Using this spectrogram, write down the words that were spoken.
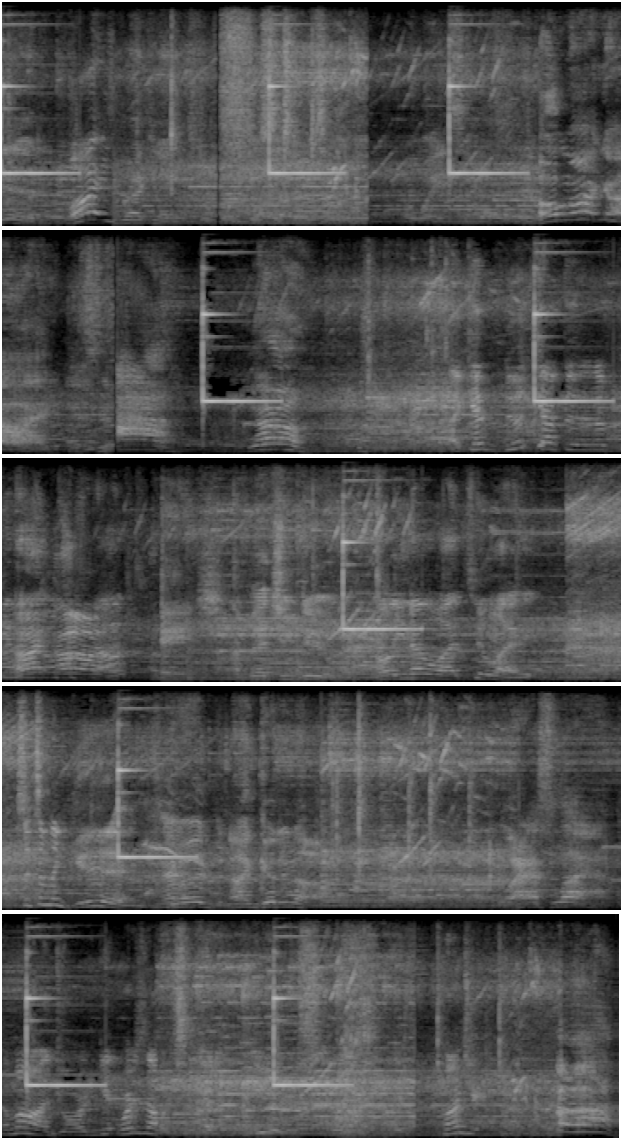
did. What? is- Reckoning for virtual systems. I can't do it, Captain. and I'm getting I, uh, I bet you do. Well, you know what? Too late. Said something good. Good, but not good enough. Last lap. Come on, Jordan. Get where's the Like some kind of wheel punch? it. Ah!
